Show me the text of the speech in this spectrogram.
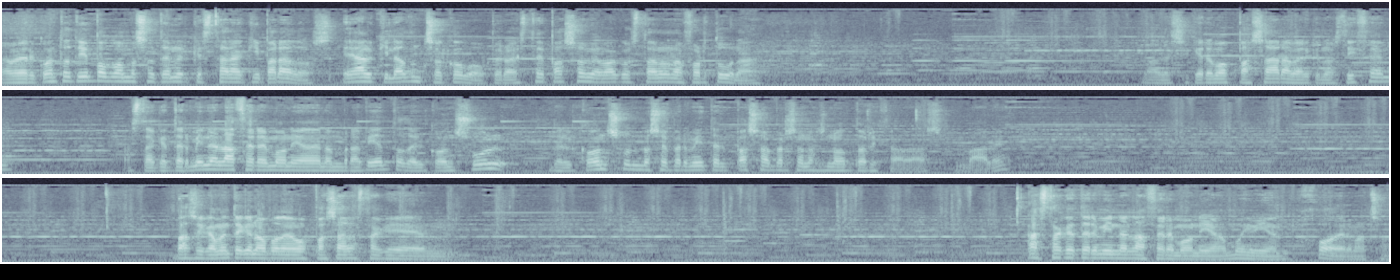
A ver, ¿cuánto tiempo vamos a tener que estar aquí parados? He alquilado un chocobo, pero a este paso me va a costar una fortuna. Vale, si queremos pasar a ver qué nos dicen. Hasta que termine la ceremonia de nombramiento del cónsul, del cónsul no se permite el paso a personas no autorizadas. Vale. Básicamente que no podemos pasar hasta que... Hasta que termine la ceremonia. Muy bien. Joder, macho.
